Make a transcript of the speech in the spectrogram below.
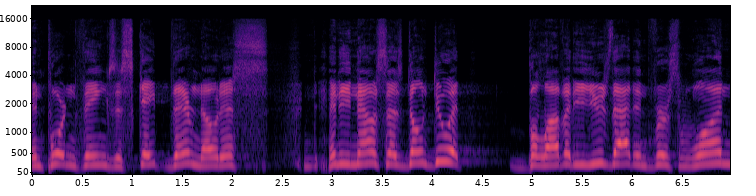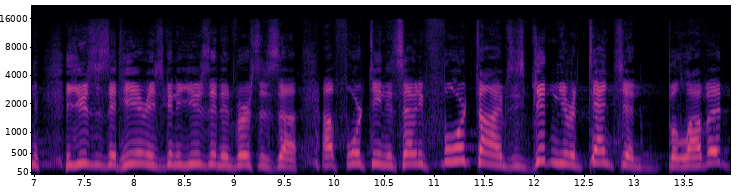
important things escape their notice. And he now says, Don't do it, beloved. He used that in verse 1. He uses it here. He's going to use it in verses uh, uh, 14 and 17. Four times he's getting your attention, beloved.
